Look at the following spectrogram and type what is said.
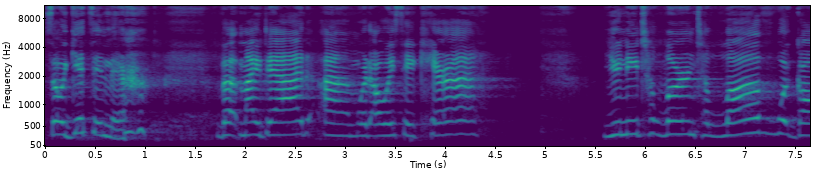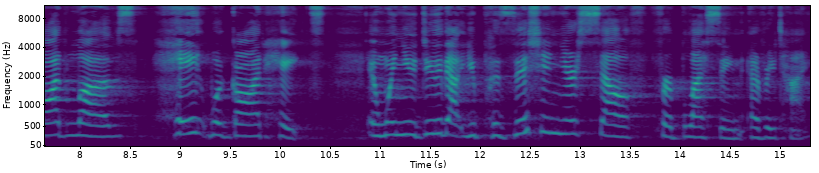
So it gets in there. But my dad um, would always say, Kara, you need to learn to love what God loves, hate what God hates. And when you do that, you position yourself for blessing every time.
